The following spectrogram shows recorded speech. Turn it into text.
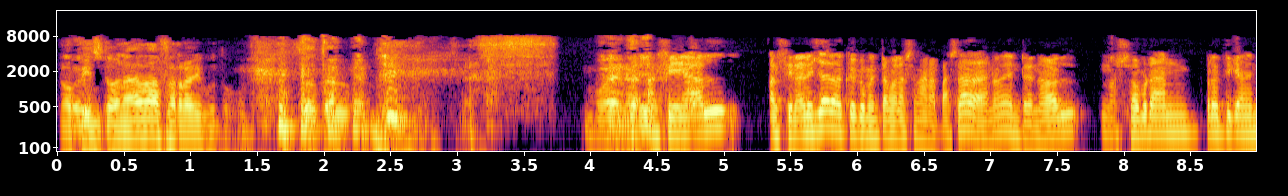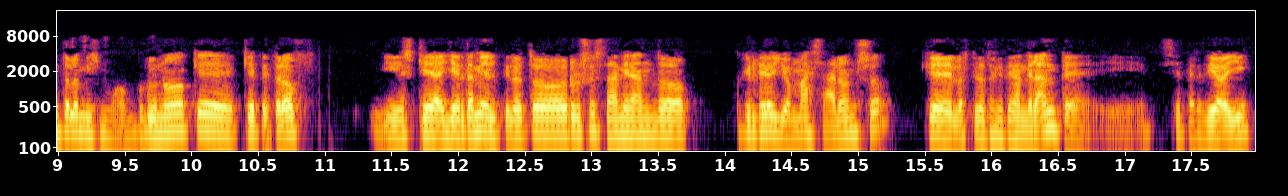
No pinto nada, Ferrari.com. Bueno, al final, al final es ya lo que comentamos la semana pasada, ¿no? En Renault nos sobran prácticamente lo mismo Bruno que, que Petrov. Y es que ayer también el piloto ruso estaba mirando, creo yo, más a Alonso que los pilotos que tenían delante y se perdió allí.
